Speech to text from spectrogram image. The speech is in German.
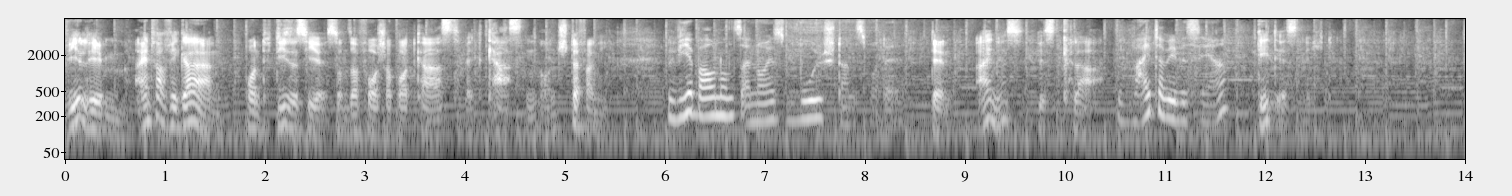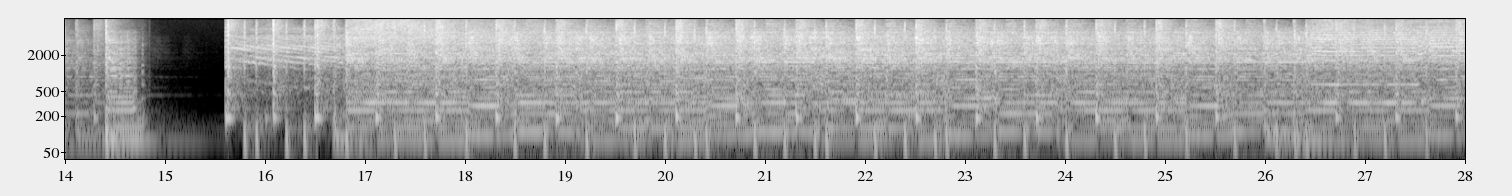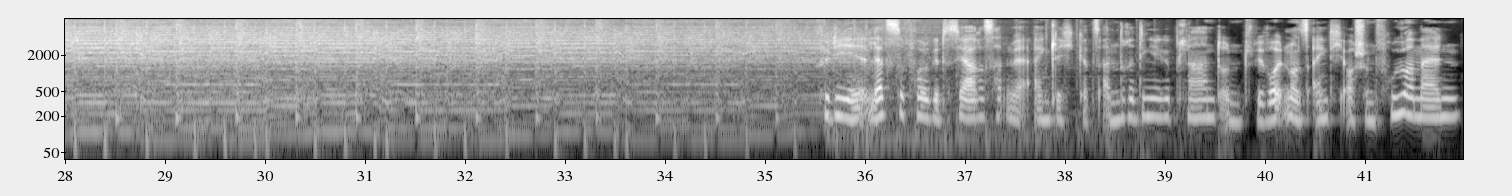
Wir leben einfach vegan. Und dieses hier ist unser Forscher-Podcast mit Carsten und Stefanie. Wir bauen uns ein neues Wohlstandsmodell. Denn eines ist klar. Weiter wie bisher geht es nicht. Die letzte Folge des Jahres hatten wir eigentlich ganz andere Dinge geplant und wir wollten uns eigentlich auch schon früher melden.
